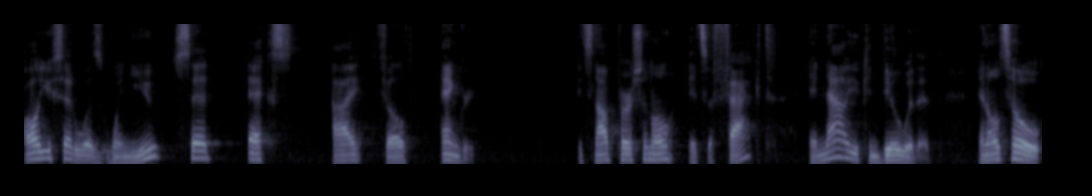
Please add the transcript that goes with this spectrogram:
All you said was when you said X, I felt angry. It's not personal, it's a fact, and now you can deal with it. And also,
